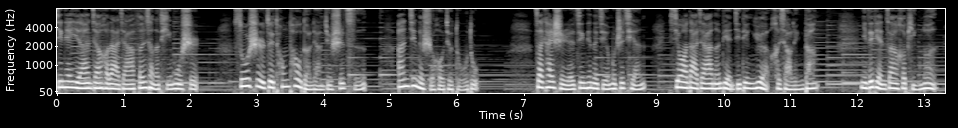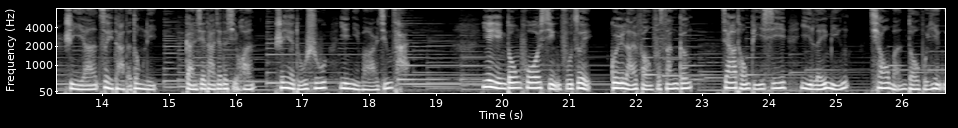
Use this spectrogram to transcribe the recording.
今天叶安将和大家分享的题目是苏轼最通透的两句诗词，安静的时候就读读。在开始今天的节目之前，希望大家能点击订阅和小铃铛，你的点赞和评论是叶安最大的动力。感谢大家的喜欢，深夜读书因你们而精彩。夜饮东坡醒复醉，归来仿佛三更。家童鼻息已雷鸣，敲门都不应。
